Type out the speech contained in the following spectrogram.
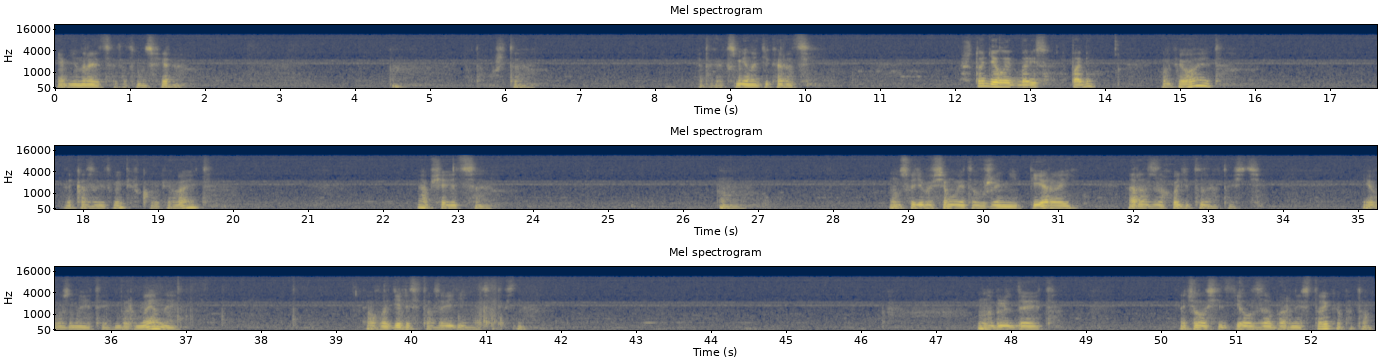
И мне нравится эта атмосфера. Потому что это как смена декораций. Что делает Борис в пабе? Выпивает, заказывает выпивку, выпивает, общается. Ну, судя по всему, это уже не первый раз заходит туда. То есть его знает и бармен, и владелец этого заведения, соответственно. Наблюдает. Сначала сидел за барной стойкой, потом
